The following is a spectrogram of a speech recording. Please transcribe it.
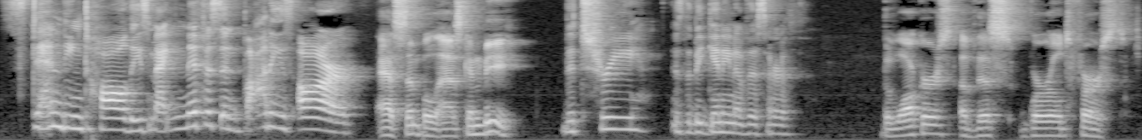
Standing tall, these magnificent bodies are. As simple as can be. The tree is the beginning of this earth, The walkers of this world first.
